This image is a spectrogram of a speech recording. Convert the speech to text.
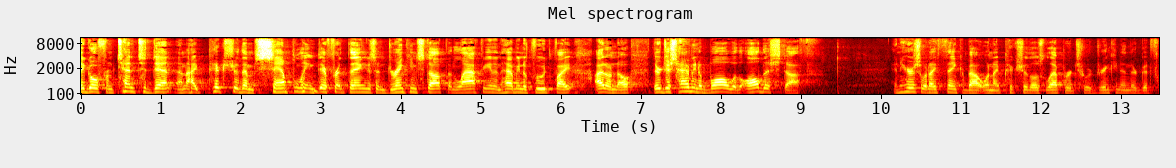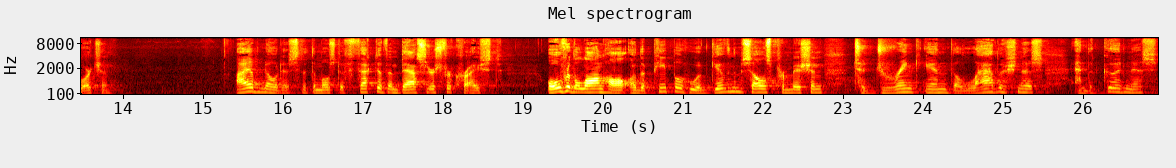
They go from tent to tent, and I picture them sampling different things and drinking stuff and laughing and having a food fight. I don't know. They're just having a ball with all this stuff. And here's what I think about when I picture those leopards who are drinking in their good fortune. I have noticed that the most effective ambassadors for Christ over the long haul are the people who have given themselves permission to drink in the lavishness and the goodness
